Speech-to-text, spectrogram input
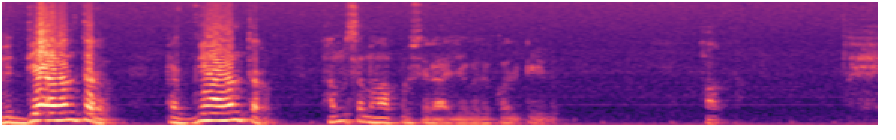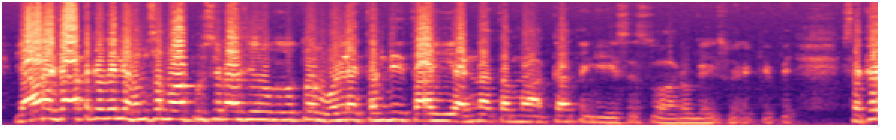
ವಿದ್ಯಾವಂತರು ಪ್ರಜ್ಞಾವಂತರು ಹಂಸ ಮಹಾಪುರುಷ ರಾಜಯೋಗದ ಕ್ವಾಲಿಟಿ ಇದು. ಹೌದು. ಯಾರ ಜಾತಕದಲ್ಲಿ ಹಂಸ ಮಹಾಪುರುಷ ರಾಜಯೋಗ ಗೊತ್ತೋ ಒಳ್ಳೆ ತಂದೆ, ತಾಯಿ, ಅಣ್ಣ, ತಮ್ಮ, ಅಕ್ಕ, ತಂಗಿ, ಯಶಸ್ಸು, ಆರೋಗ್ಯ, ಐಶ್ವರ್ಯ, ಕೀರ್ತಿ, ಸಕಲ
